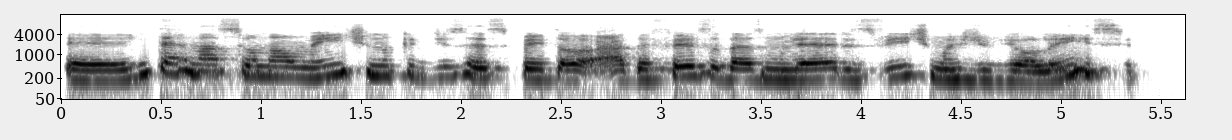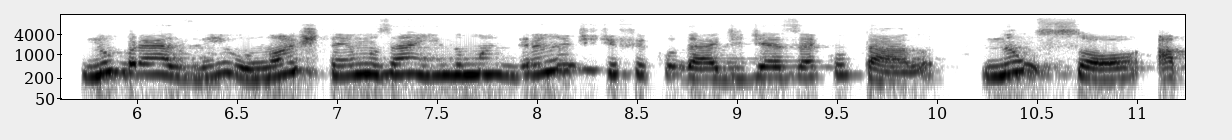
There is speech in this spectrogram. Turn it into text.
é, internacionalmente no que diz respeito à defesa das mulheres vítimas de violência, no Brasil, nós temos ainda uma grande dificuldade de executá-la, não só a,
